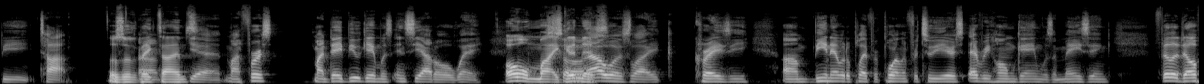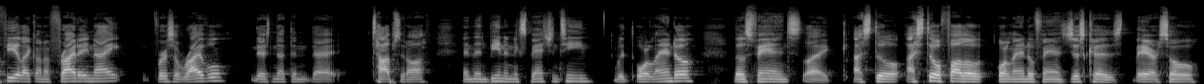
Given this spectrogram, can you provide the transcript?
be top. Those are the big Um, times. Yeah, my first my debut game was in Seattle away. Oh my so goodness. that was like crazy. Um, being able to play for Portland for two years, every home game was amazing. Philadelphia, like on a Friday night versus a rival, there's nothing that tops it off. And then being an expansion team with Orlando, those fans, like I still I still follow Orlando fans just because they are so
